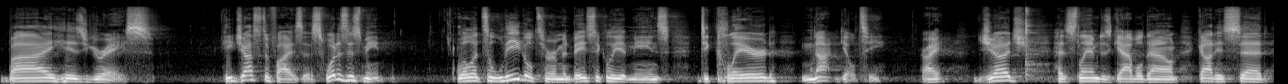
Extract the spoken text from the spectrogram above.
by his grace. He justifies us. What does this mean? Well, it's a legal term, and basically it means declared not guilty, right? Judge has slammed his gavel down. God has said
